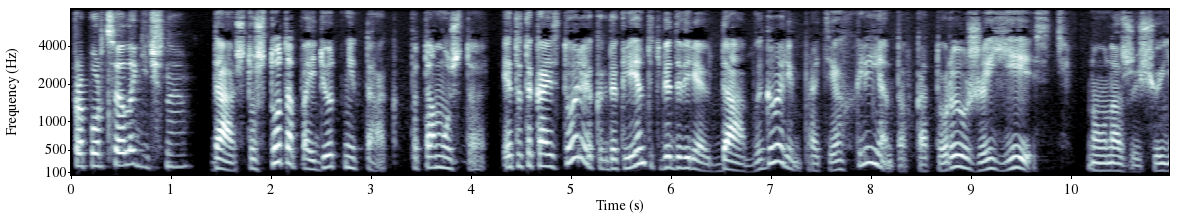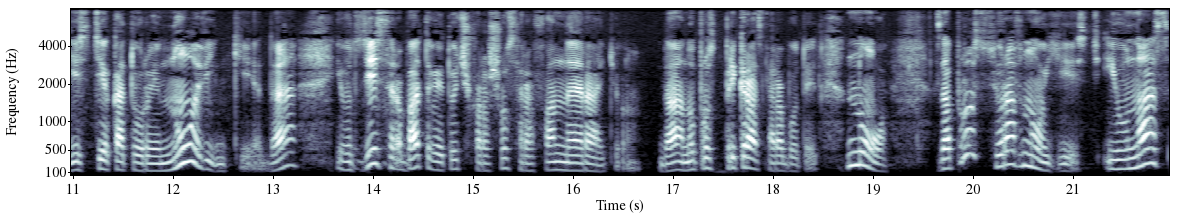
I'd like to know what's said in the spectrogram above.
Пропорция логичная. Да, что что-то пойдет не так. Потому что это такая история, когда клиенты тебе доверяют. Да, мы говорим про тех клиентов, которые уже есть. Но у нас же еще есть те, которые новенькие, да. И вот здесь срабатывает очень хорошо сарафанное радио. Да, оно просто прекрасно работает. Но запрос все равно есть. И у нас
